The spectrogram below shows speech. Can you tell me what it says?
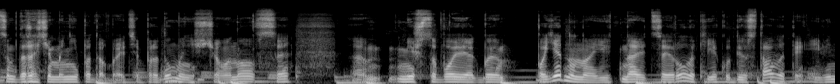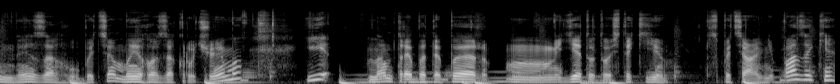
Цим, до речі, мені подобається продумані, що воно все е, між собою якби поєднано, і навіть цей ролик є куди вставити, і він не загубиться. Ми його закручуємо. І нам треба тепер є тут ось такі спеціальні пазики.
